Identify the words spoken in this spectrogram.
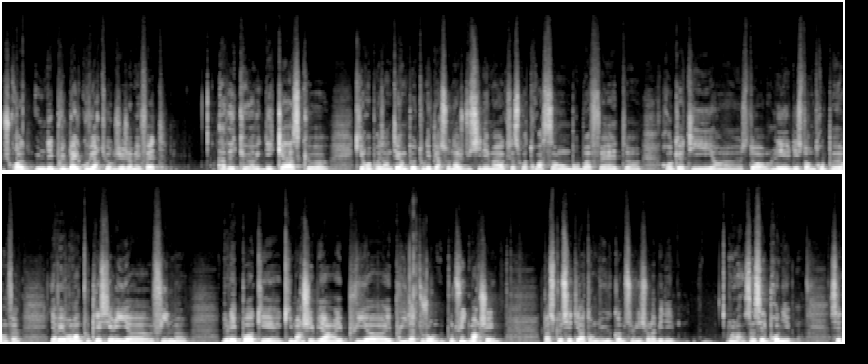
je crois, une des plus belles couvertures que j'ai jamais faites, avec, euh, avec des casques euh, qui représentaient un peu tous les personnages du cinéma, que ce soit 300, Boba Fett, euh, Rocketeer, les, les, Stormtroopers, enfin, il y avait vraiment toutes les séries films de l'époque qui marchaient bien. Et puis, et puis il a toujours tout de suite marché, parce que c'était attendu, comme celui sur la BD. Voilà, ça c'est le premier. C'est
